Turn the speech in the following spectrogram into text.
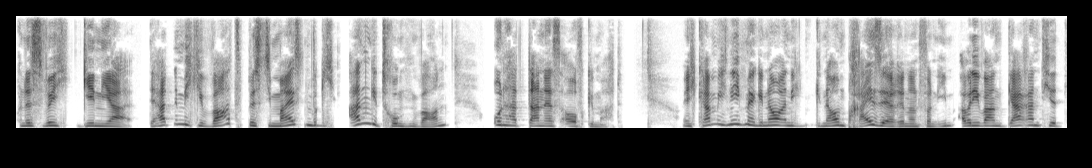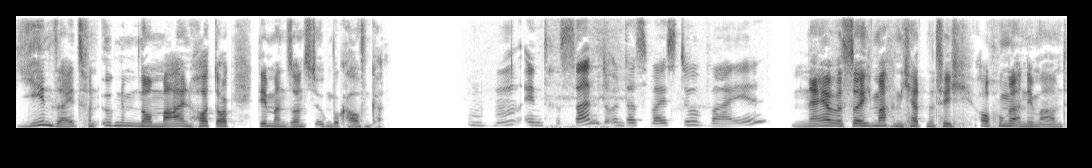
Und das ist wirklich genial. Der hat nämlich gewartet, bis die meisten wirklich angetrunken waren und hat dann erst aufgemacht. Und ich kann mich nicht mehr genau an die genauen Preise erinnern von ihm, aber die waren garantiert jenseits von irgendeinem normalen Hotdog, den man sonst irgendwo kaufen kann. Mhm, interessant. Und das weißt du, weil? Naja, was soll ich machen? Ich hatte natürlich auch Hunger an dem Abend.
